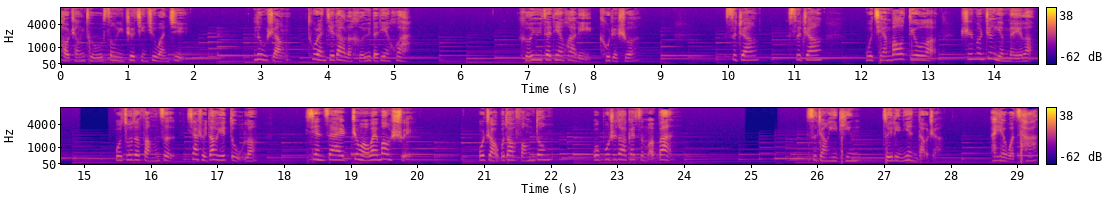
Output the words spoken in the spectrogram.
跑长途送一车情趣玩具，路上。突然接到了何玉的电话。何玉在电话里哭着说：“四张，四张，我钱包丢了，身份证也没了，我租的房子下水道也堵了，现在正往外冒水，我找不到房东，我不知道该怎么办。”司长一听，嘴里念叨着：“哎呀，我擦，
